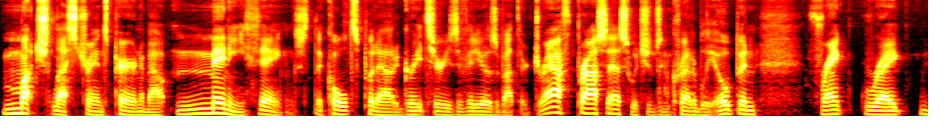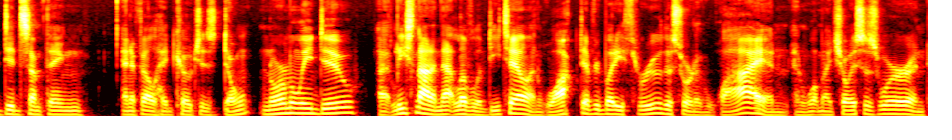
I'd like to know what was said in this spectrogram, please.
much less transparent about many things. The Colts put out a great series of videos about their draft process, which is incredibly open. Frank Reich did something NFL head coaches don't normally do, at least not in that level of detail, and walked everybody through the sort of why and, and what my choices were. And,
